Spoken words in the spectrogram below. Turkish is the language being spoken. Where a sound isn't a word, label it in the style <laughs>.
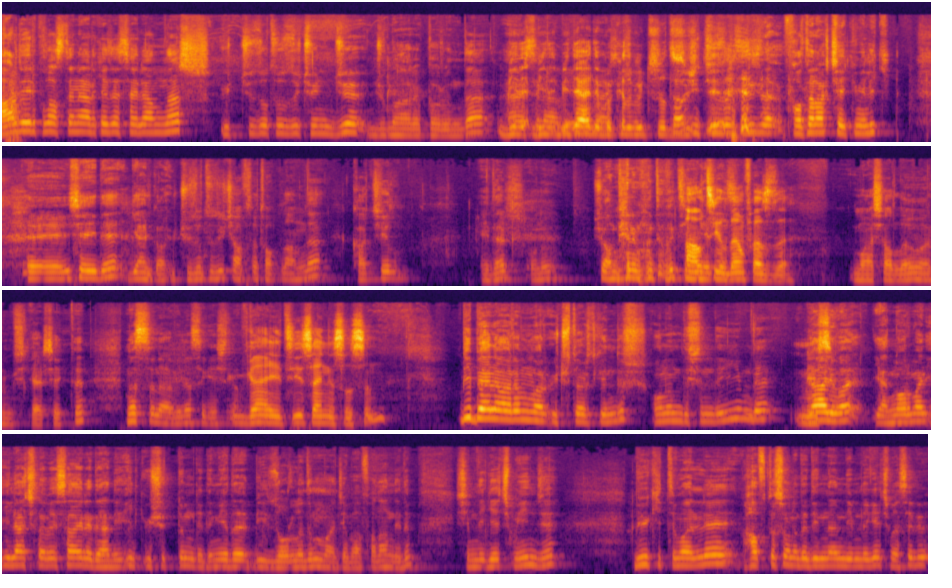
Hardware Plus'tan herkese selamlar. 333. Cuma raporunda. Bir, de, bir, bir de hadi bakalım 333. 333 <laughs> fotoğraf çekmelik ee, şeyde gel 333 hafta toplamda kaç yıl eder onu şu an benim <laughs> matematiğim 6 yıldan fazla. Maşallahı varmış gerçekten. Nasılsın abi nasıl geçti? Gayet iyi sen nasılsın? Bir bel ağrım var 3-4 gündür. Onun dışında iyiyim de Neyse. galiba yani normal ilaçla vesaire de hani ilk üşüttüm dedim ya da bir zorladım mı acaba falan dedim. Şimdi geçmeyince büyük ihtimalle hafta sonu da dinlendiğimde geçmese bir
